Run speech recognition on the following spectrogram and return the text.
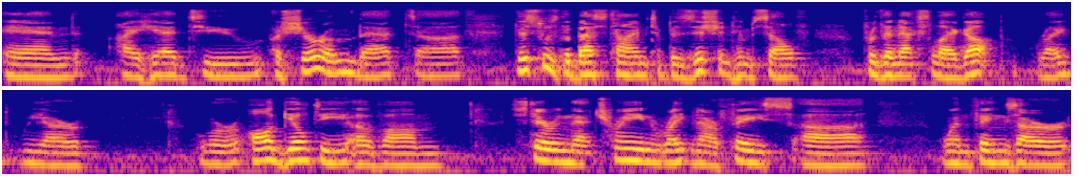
and I had to assure him that uh, this was the best time to position himself for the next leg up. Right? We are we're all guilty of um, staring that train right in our face uh, when things are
